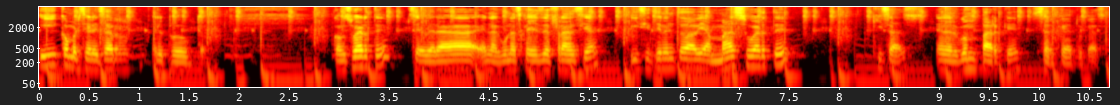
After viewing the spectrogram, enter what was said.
y comercializar el producto. Con suerte, se verá en algunas calles de Francia y si tienen todavía más suerte, quizás en algún parque cerca de tu casa.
